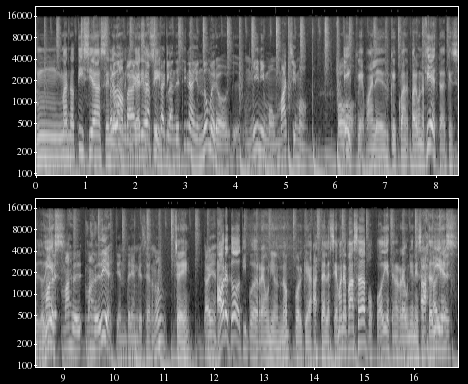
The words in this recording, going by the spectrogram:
Mm, más noticias en la Perdón, del para que sea sí. fiesta clandestina hay un número, un mínimo, un máximo. O Y que ponele que para una fiesta, qué sé yo, más, 10. de, más, de, más de 10 tendrían que ser, ¿no? Sí. Está bien. Ahora todo tipo de reunión, ¿no? Porque hasta la semana pasada pues podías tener reuniones hasta, Hasta 10. 10,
